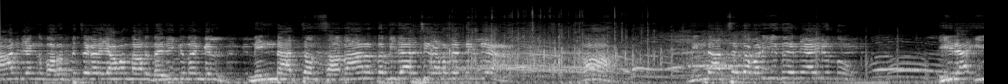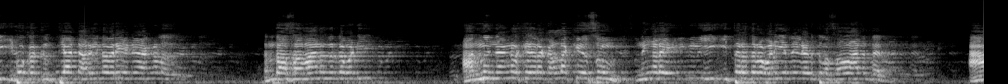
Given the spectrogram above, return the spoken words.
നാടിനെ അങ്ങ് വറപ്പിച്ച് കളയാമെന്നാണ് ധരിക്കുന്നതെങ്കിൽ നിന്റെ അച്ഛൻ സദാനന്ദം വിചാരിച്ച് കടന്നിട്ടില്ല. ആ നിന്റെ അച്ഛന്റെ വഴി ഇത് തന്നെയായിരുന്നു. ഈ ഇതൊക്കെ കൃത്യമായിട്ട് അറിയുന്നവരെ ഞങ്ങൾ? എന്താ സദാനന്ദന്റെ പണി അന്ന് ഞങ്ങൾക്കേറെ കള്ളക്കേസും നിങ്ങളെ ഈ ഇത്തരത്തിലുള്ള വഴിയല്ലേ എടുത്തുള്ള സദാനന്ദൻ. ആ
